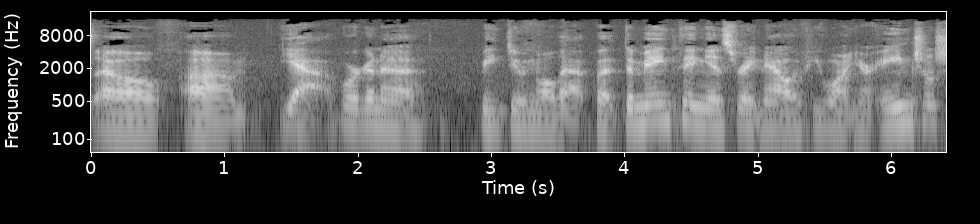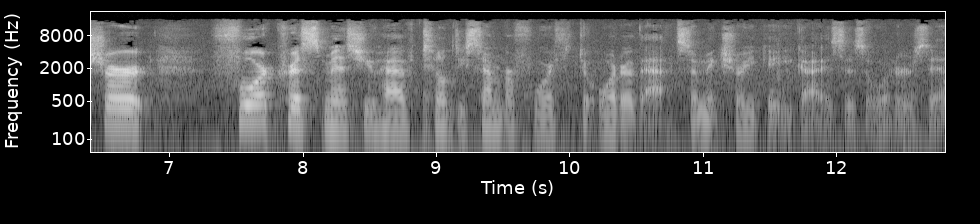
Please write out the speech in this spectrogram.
So, um, yeah, we're gonna be doing all that. But the main thing is right now, if you want your angel shirt for Christmas, you have till December 4th to order that. So make sure you get you guys' orders in.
